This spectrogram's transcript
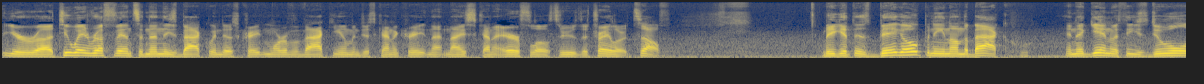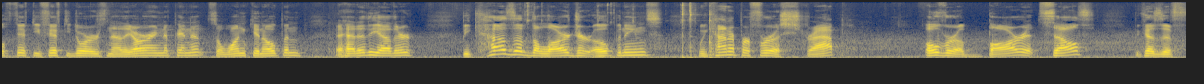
your uh, two-way roof vents, and then these back windows, creating more of a vacuum and just kind of creating that nice kind of airflow through the trailer itself. But you get this big opening on the back. And again, with these dual 50-50 doors, now they are independent, so one can open ahead of the other. Because of the larger openings, we kind of prefer a strap over a bar itself because if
